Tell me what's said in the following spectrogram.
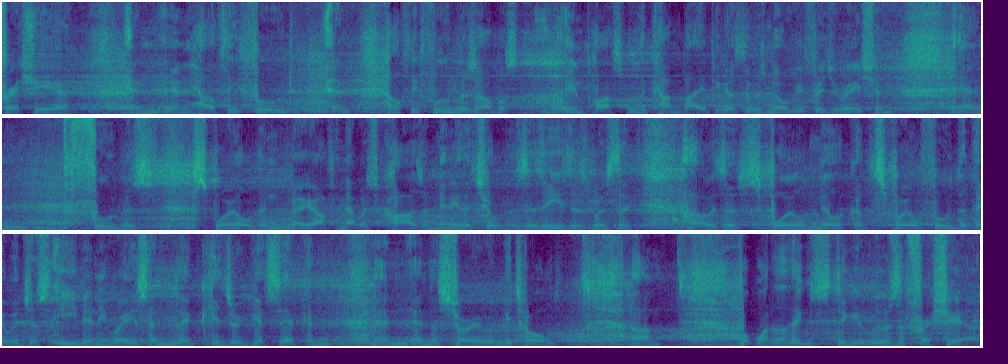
fresh air and, and healthy food. And healthy food was almost impossible to come by because there was no refrigeration, and food was spoiled, and very often that was the cause of many of the children's diseases was the, uh, was the spoiled milk or the spoiled food that they would just eat anyways, and the kids would get sick, and, and, and the story would be told. Um, but one of the things to get was the fresh air.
